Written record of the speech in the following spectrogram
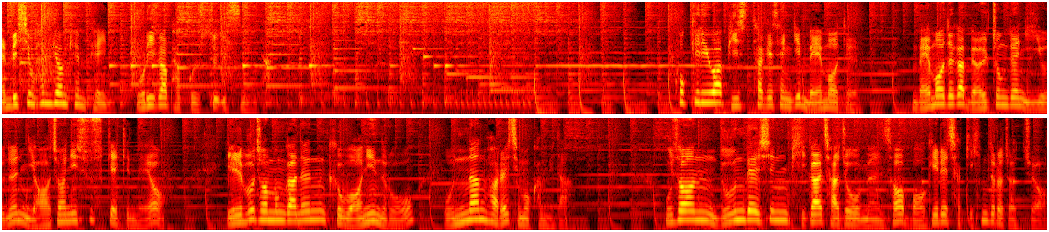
MBC 환경 캠페인 우리가 바꿀 수 있습니다. 코끼리와 비슷하게 생긴 매머드. 매머드가 멸종된 이유는 여전히 수수께끼인데요. 일부 전문가는 그 원인으로 온난화를 지목합니다. 우선 눈 대신 비가 자주 오면서 먹이를 찾기 힘들어졌죠.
